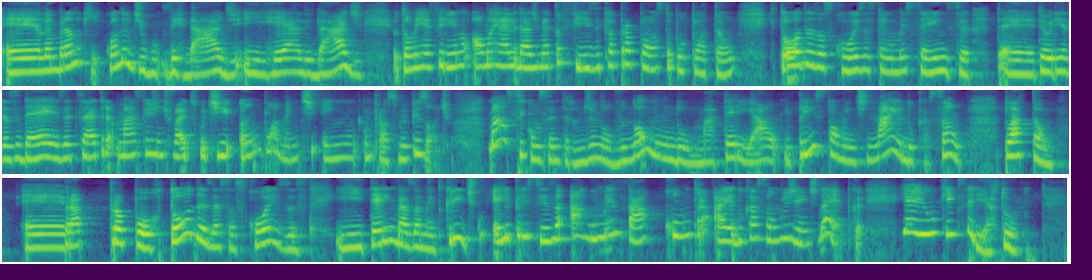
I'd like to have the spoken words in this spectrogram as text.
É, lembrando que quando eu digo verdade e realidade, eu estou me referindo a uma realidade metafísica proposta por Platão, que todas as coisas têm uma essência, é, teoria das ideias, etc., mas que a gente vai discutir amplamente em um próximo episódio. Mas se concentrando de novo no mundo material e principalmente na educação, Platão é para propor todas essas coisas e ter embasamento crítico, ele precisa argumentar contra a educação vigente da época. E aí, o que, que seria, Arthur?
